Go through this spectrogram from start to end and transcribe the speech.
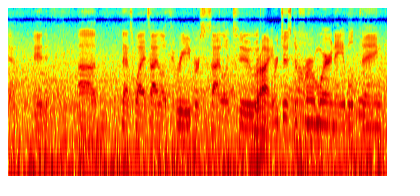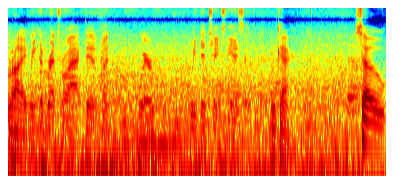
Yeah. It, uh, that's why it's ILO 3 versus ILO 2. If Right. it were just a firmware enabled thing. Right. We could retroactive, but where we did change the ASIC. Okay. So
